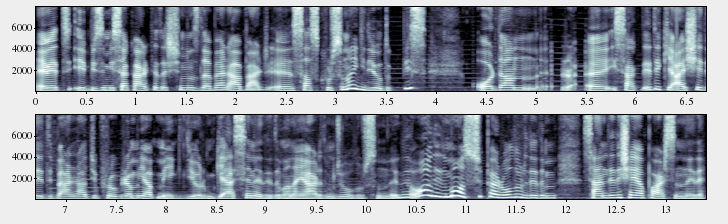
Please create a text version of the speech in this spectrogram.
Evet e, bizim İshak arkadaşımızla beraber e, saz kursuna gidiyorduk biz. Oradan e, İshak dedi ki Ayşe dedi ben radyo programı yapmaya gidiyorum gelsene dedi bana yardımcı olursun dedi. Aa dedim aa süper olur dedim sen dedi şey yaparsın dedi.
